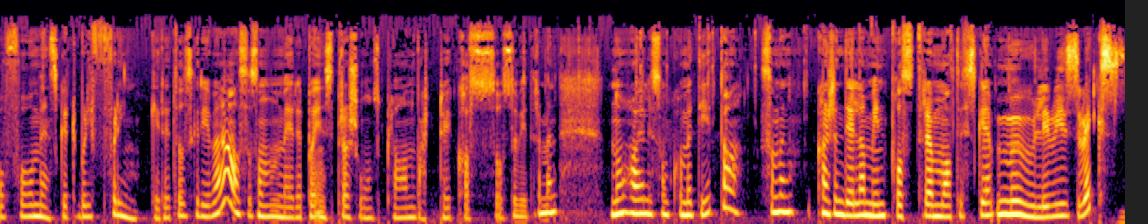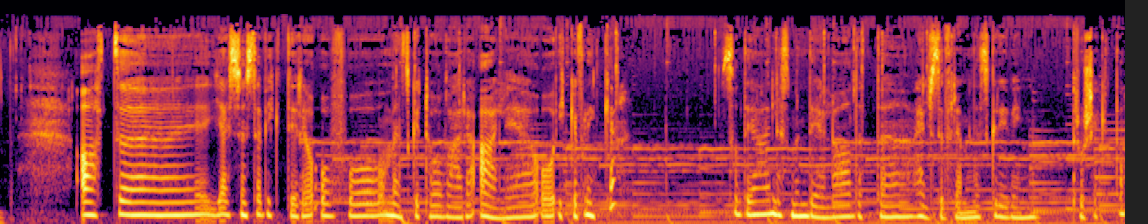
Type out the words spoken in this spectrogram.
å få mennesker til å bli flinkere til å skrive. Altså sånn mer på inspirasjonsplan, verktøykasse osv. Men nå har jeg liksom kommet dit, da. Som en, kanskje en del av min posttraumatiske muligvis vekst. At uh, jeg syns det er viktigere å få mennesker til å være ærlige og ikke flinke. Så det er liksom en del av dette helsefremmende skriving-prosjektet.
